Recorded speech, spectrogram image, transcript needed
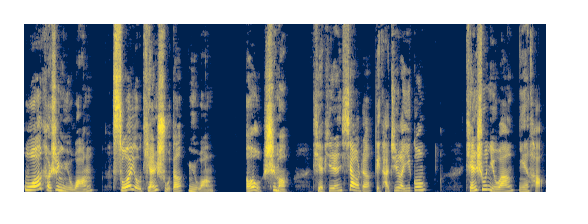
我可是女王，所有田鼠的女王。”哦，是吗？铁皮人笑着给他鞠了一躬。“田鼠女王您好。”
